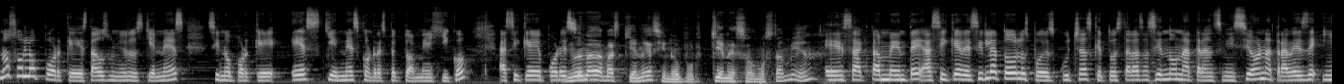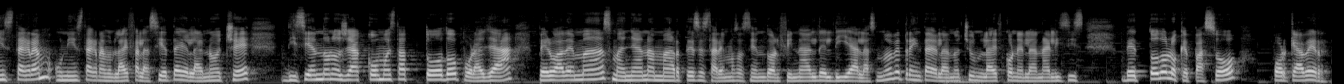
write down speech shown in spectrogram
no solo porque Estados Unidos es quien es, sino porque es quien es con respecto a México. Así que por eso... No nada más quién es, sino por quiénes somos también. Exactamente. Así que decirle a todos los podescuchas que tú estarás haciendo una transmisión a través de Instagram, un Instagram Live a las 7 de la noche, diciéndonos ya cómo está todo por allá, pero además mañana martes estaremos haciendo al final del día a las 9.30 de la noche un live con el análisis de todo lo que pasó. Porque, a ver,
